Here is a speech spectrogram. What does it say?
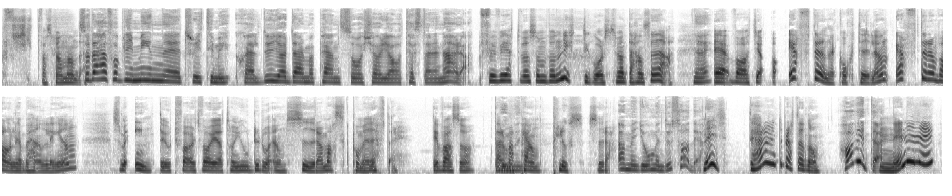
Shit vad spännande. Så det här får bli min eh, treat till mig själv. Du gör Dermapen så kör jag och testar den här. För vet du vad som var nytt igår som jag inte hann säga? Nej. Eh, var att jag efter den här cocktailen, efter den vanliga behandlingen, som jag inte gjort förut, var ju att hon gjorde då en syramask på mig efter. Det var alltså Dermapen plus syra. Ja men jo men du sa det. Nej, det här har jag inte berättat om. Har vi inte? Nej, nej, nej.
